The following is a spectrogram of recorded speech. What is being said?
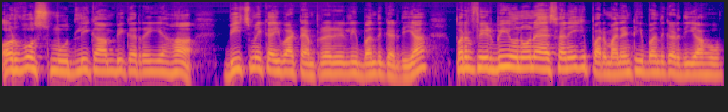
और वो स्मूथली काम भी कर रही है। हाँ बीच में कई बार टेम्परेली बंद कर दिया, पर फिर भी उन्होंने ऐसा नहीं कि परमानेंट ही बंद कर दिया हो।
